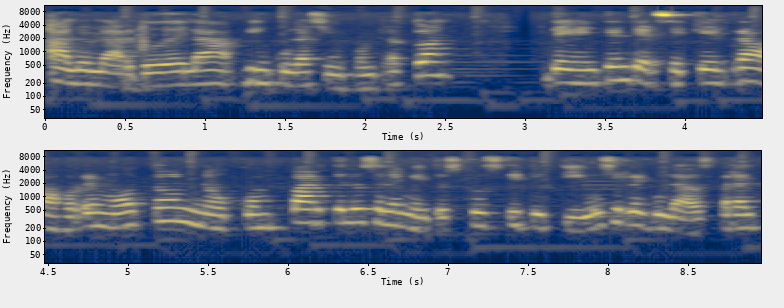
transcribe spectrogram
a lo largo de la vinculación contractual. Debe entenderse que el trabajo remoto no comparte los elementos constitutivos y regulados para el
